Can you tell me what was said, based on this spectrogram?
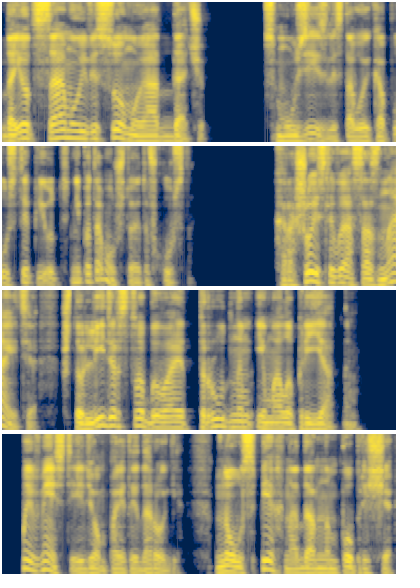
дает самую весомую отдачу. Смузи из листовой капусты пьют не потому, что это вкусно. Хорошо, если вы осознаете, что лидерство бывает трудным и малоприятным. Мы вместе идем по этой дороге, но успех на данном поприще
